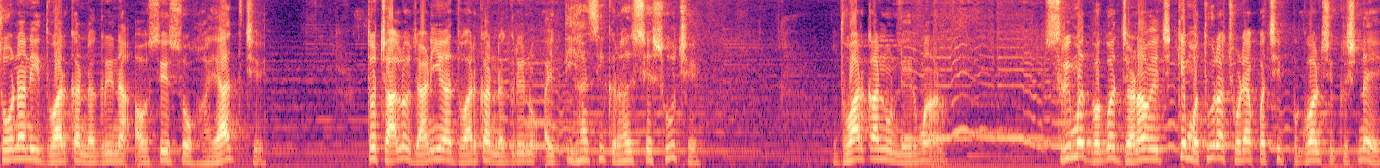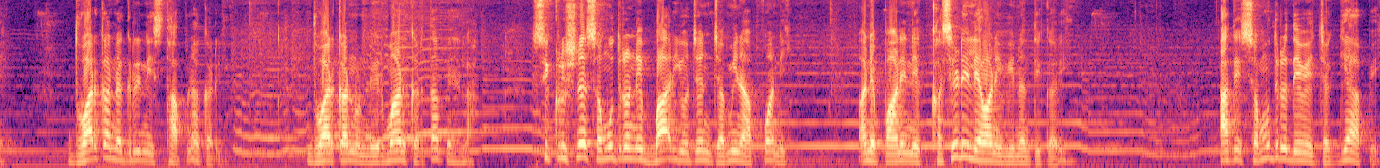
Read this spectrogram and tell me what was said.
સોનાની દ્વારકા નગરીના અવશેષો હયાત છે. તો ચાલો જાણીએ આ દ્વારકા નગરીનું ઐતિહાસિક રહસ્ય શું છે? દ્વારકાનું નિર્માણ શ્રીમદ ભગવત જણાવે છે કે મથુરા છોડ્યા પછી ભગવાન શ્રી કૃષ્ણએ દ્વારકા નગરીની સ્થાપના કરી. દ્વારકાનું નિર્માણ કરતા પહેલા શ્રી કૃષ્ણે સમુદ્રને બાર યોજન જમીન આપવાની અને પાણીને ખસેડી લેવાની વિનંતી કરી. આથી સમુદ્રદેવે જગ્યા આપી.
